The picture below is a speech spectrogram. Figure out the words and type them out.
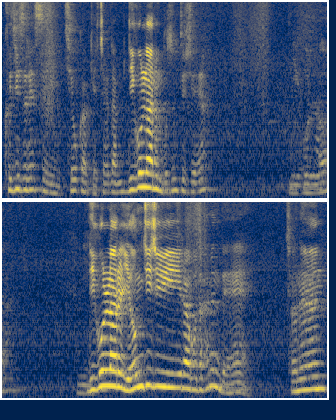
그 짓을 했으니 지옥 갔겠죠. 그 다음 니골라는 무슨 뜻이에요? 니골라? 니골라를 영지주의라고도 하는데 저는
